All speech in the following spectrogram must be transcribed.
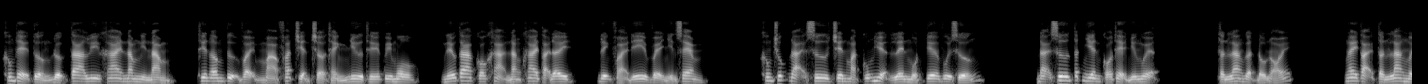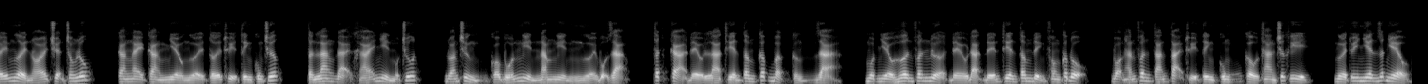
không thể tưởng được ta ly khai năm nghìn năm, thiên âm tự vậy mà phát triển trở thành như thế quy mô, nếu ta có khả năng khai tại đây, định phải đi về nhìn xem. Không chúc đại sư trên mặt cũng hiện lên một tia vui sướng đại sư tất nhiên có thể như nguyện. Tần lang gật đầu nói. Ngay tại tần lang mấy người nói chuyện trong lúc, càng ngày càng nhiều người tới thủy tinh cung trước, tần lang đại khái nhìn một chút, đoán chừng có bốn nghìn, năm nghìn người bộ dạng, tất cả đều là thiên tâm cấp bậc cường giả, một nhiều hơn phân nửa đều đạt đến thiên tâm đỉnh phong cấp độ, bọn hắn phân tán tại thủy tinh cung cầu thang trước khi, người tuy nhiên rất nhiều,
